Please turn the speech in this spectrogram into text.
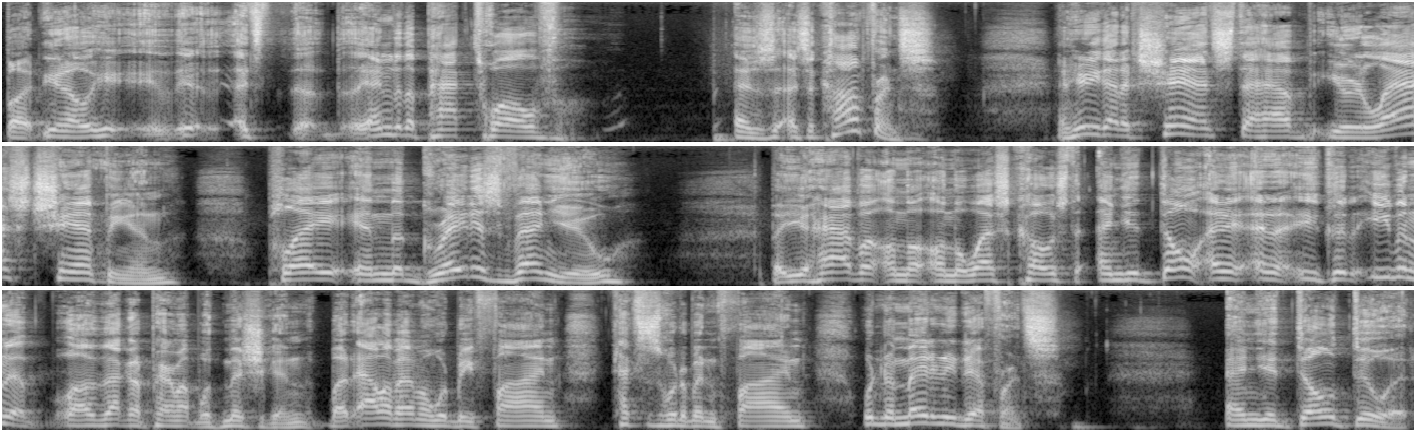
But, you know, it's the end of the Pac 12 as, as a conference. And here you got a chance to have your last champion play in the greatest venue that you have on the on the West Coast, and you don't. And, and you could even well, I'm not going to pair them up with Michigan, but Alabama would be fine. Texas would have been fine. Wouldn't have made any difference. And you don't do it.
